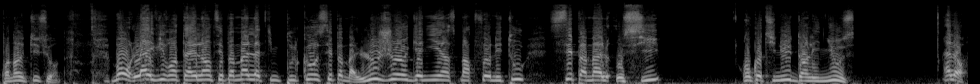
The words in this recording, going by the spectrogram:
pendant une petite seconde. Bon, live vivre en Thaïlande, c'est pas mal. La team Pulco, c'est pas mal. Le jeu, gagner un smartphone et tout, c'est pas mal aussi. On continue dans les news. Alors,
